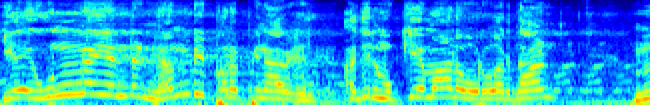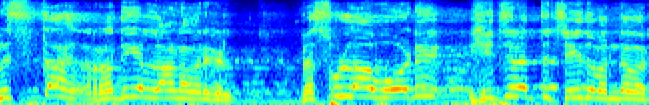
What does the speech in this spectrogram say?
இதை உண்மை என்று நம்பி பரப்பினார்கள். அதில் முக்கியமான ஒருவர் தான் மிஸ்தா ரதியல்லானவர்கள். ரசுல்லாவோடு ஹிஜ்ரத்து செய்து வந்தவர்.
